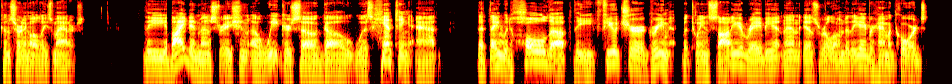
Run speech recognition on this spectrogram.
concerning all these matters. The Biden administration, a week or so ago, was hinting at that they would hold up the future agreement between Saudi Arabia and Israel under the Abraham Accords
